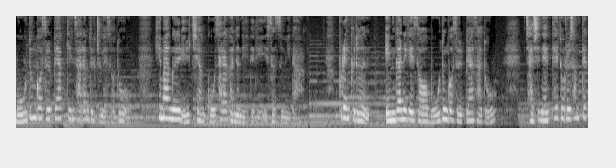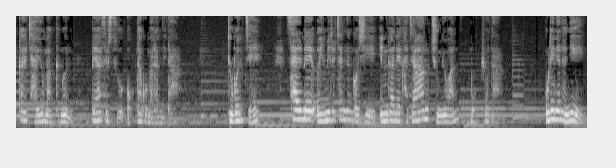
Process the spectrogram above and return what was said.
모든 것을 빼앗긴 사람들 중에서도 희망을 잃지 않고 살아가는 이들이 있었습니다. 프랭클은 인간에게서 모든 것을 빼앗아도 자신의 태도를 선택할 자유만큼은 빼앗을 수 없다고 말합니다. 두 번째, 삶의 의미를 찾는 것이 인간의 가장 중요한 목표다. 우리는 흔히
